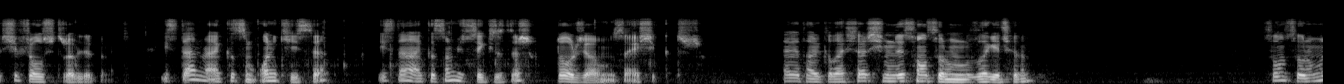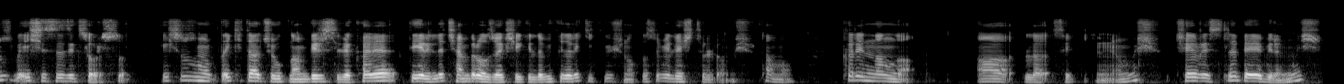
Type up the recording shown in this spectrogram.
şifre oluşturabilir demek. İstenmeyen kısım 12 ise istenen kısım 108'dir. Doğru cevabımız E şıkkıdır. Evet arkadaşlar şimdi son sorumuza geçelim. Son sorumuz bir eşitsizlik sorusu. Eşit uzunlukta iki tel çubuktan birisiyle kare, diğeriyle çember olacak şekilde bükülerek iki uç noktası birleştiriliyormuş. Tamam. Karenin alanı A ile seçiliniyormuş. Çevresi de B birimmiş.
